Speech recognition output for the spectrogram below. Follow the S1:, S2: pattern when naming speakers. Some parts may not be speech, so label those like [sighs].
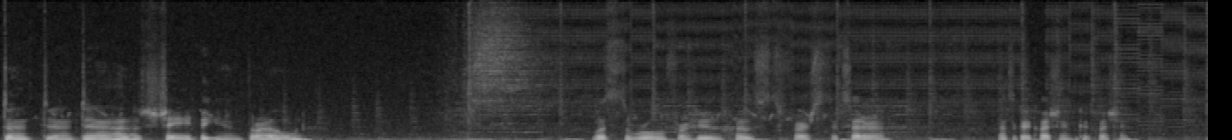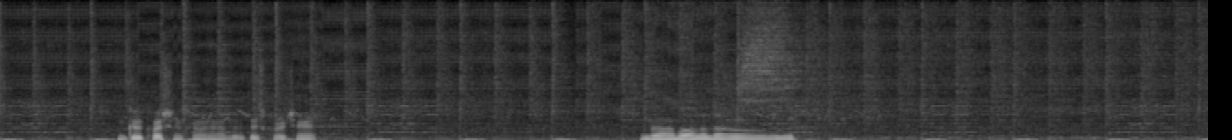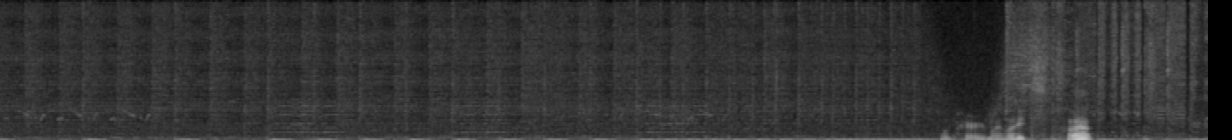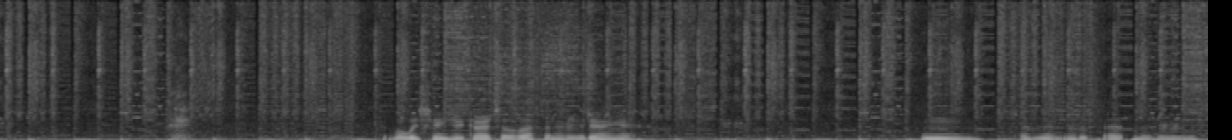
S1: Dun, dun, dun, shade being thrown. What's the rule for who hosts first, etc.? That's a good question. Good question. Good question if you want to have a Discord chat. And I'm all alone. Carry my lights. always change your guard to the left whenever you're doing it. Hmm. I didn't notice that whenever we were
